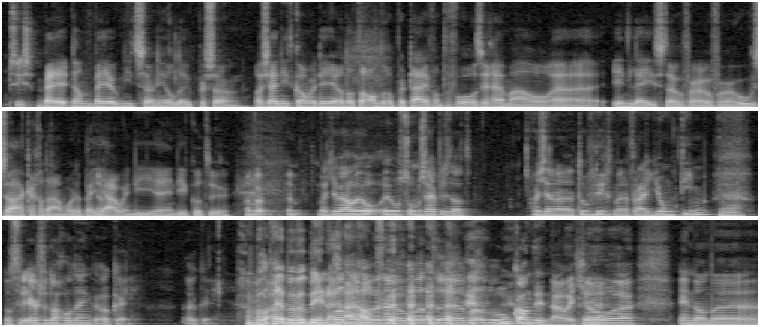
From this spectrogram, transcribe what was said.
precies. ben je, dan ben je ook niet zo'n heel leuk persoon. Als jij niet kan waarderen dat de andere partij van tevoren zich helemaal eh, inleest over, over hoe zaken gedaan worden bij Ja. jou in die, eh, in die cultuur. Maar wat, wat je wel heel, heel soms hebt, is dat als je naar naartoe vliegt met een vrij jong team, Ja. dat ze de eerste dag wel denken, oké, oké. Wat hebben we binnen Wat hebben we nou? Wat, eh, wat- hoe kan dit nou? Weet je Ja. wel? Eh, en dan eh,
